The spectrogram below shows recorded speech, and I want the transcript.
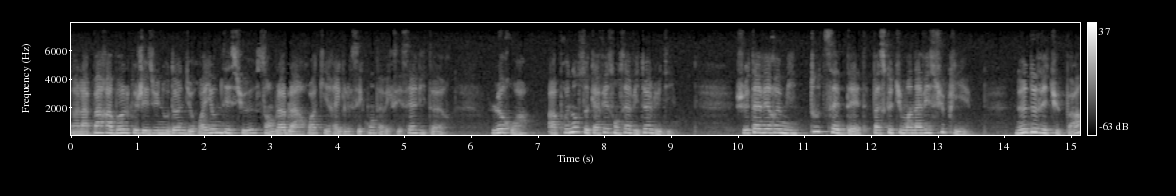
Dans la parabole que Jésus nous donne du royaume des cieux, semblable à un roi qui règle ses comptes avec ses serviteurs, le roi, apprenant ce qu'a fait son serviteur, lui dit Je t'avais remis toute cette dette parce que tu m'en avais supplié. Ne devais-tu pas,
